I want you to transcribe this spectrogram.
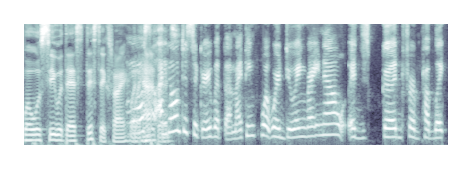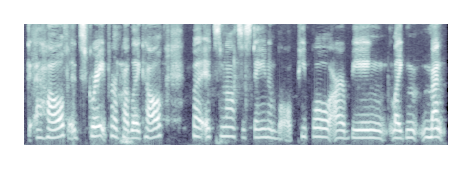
Well, we'll see with the statistics, right? I, What also, happens? I don't disagree with them. I think what we're doing right now is good for public health. It's great for public health, but it's not sustainable. People are being like meant.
